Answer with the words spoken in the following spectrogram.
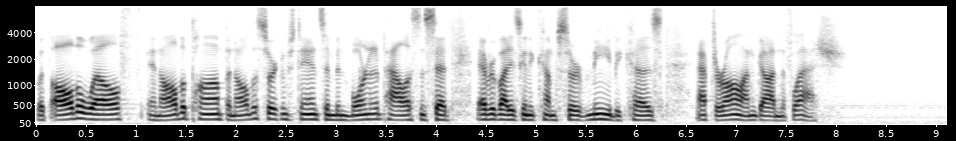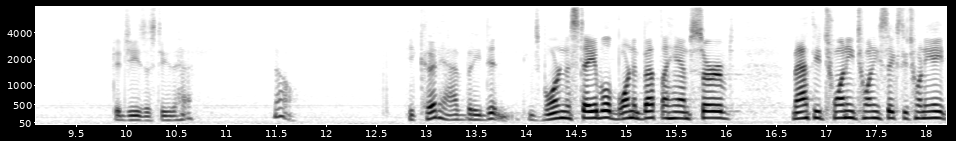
with all the wealth and all the pomp and all the circumstance and been born in a palace and said, Everybody's going to come serve me because, after all, I'm God in the flesh. Did Jesus do that? No. He could have, but he didn't. He was born in a stable, born in Bethlehem, served. Matthew 20, 26 to 28.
